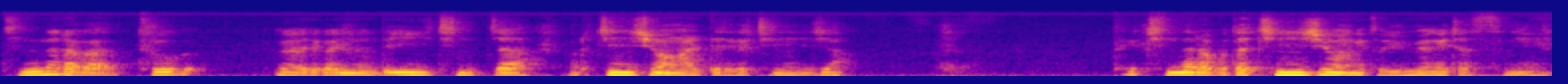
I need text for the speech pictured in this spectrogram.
진나라가 두 가지가 있는데 이 진짜 바로 진시황 할때그 진이죠. 특히 진나라보다 진시황이 더 유명해졌으니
